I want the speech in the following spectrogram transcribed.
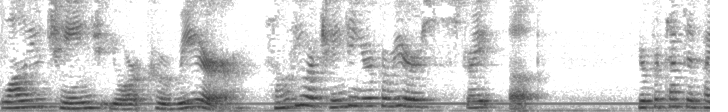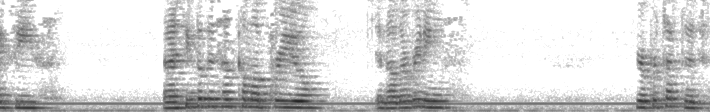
while you change your career. Some of you are changing your careers straight up. You're protected, Pisces. And I think that this has come up for you in other readings. You're protected.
